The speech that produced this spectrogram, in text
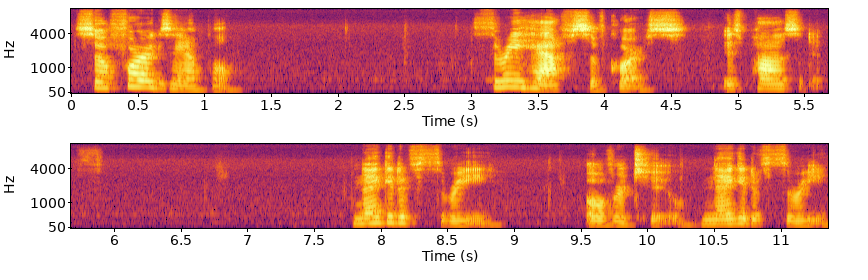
So for example, 3 halves, of course, is positive. Negative 3 over 2, negative 3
